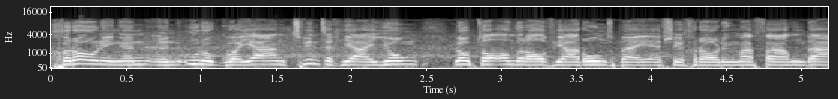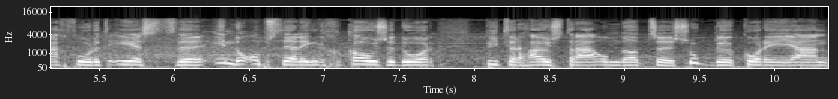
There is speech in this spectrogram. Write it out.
Groningen. Een Uruguayaan, 20 jaar jong. Loopt al anderhalf jaar rond bij FC Groningen. Maar vandaag voor het eerst uh, in de opstelling gekozen door Pieter Huistra. Omdat uh, Soek de Koreaan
